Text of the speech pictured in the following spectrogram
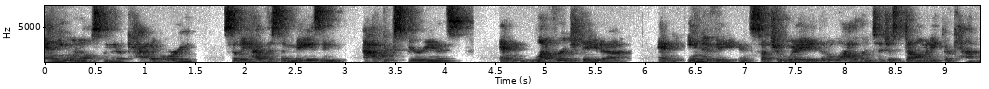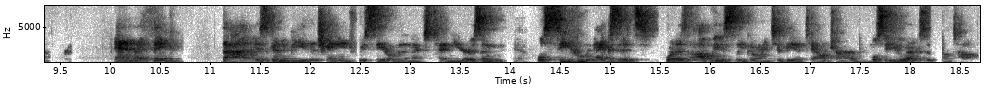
anyone else in their category. So they have this amazing app experience and leverage data and innovate in such a way that allow them to just dominate their category. And I think that is going to be the change we see over the next 10 years. And yeah. we'll see who exits what is obviously going to be a downturn. We'll see who exits on top.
